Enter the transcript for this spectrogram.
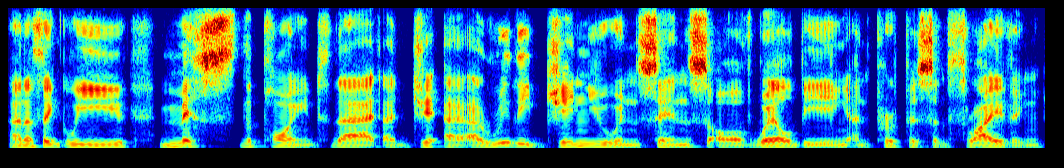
And I think we miss the point that a, a really genuine sense of well being and purpose and thriving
